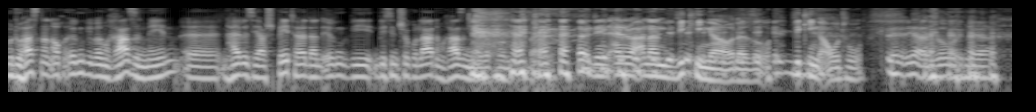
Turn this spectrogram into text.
Und du hast dann auch irgendwie beim Rasenmähen äh, ein halbes Jahr später dann irgendwie ein bisschen Schokolade im Rasenmäher gefunden. Den einen oder anderen Wikinger oder so. Wiking-Auto. äh, ja, so in der.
